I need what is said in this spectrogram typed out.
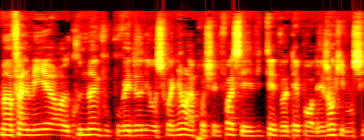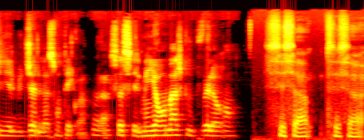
Mais enfin, le meilleur coup de main que vous pouvez donner aux soignants la prochaine fois, c'est éviter de voter pour des gens qui vont signer le budget de la santé, quoi. Voilà, ça c'est le meilleur hommage que vous pouvez leur rendre. C'est ça, c'est ça.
